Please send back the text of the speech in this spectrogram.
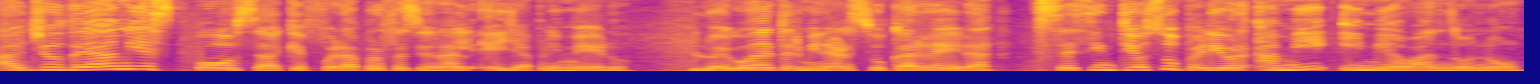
ayudé a mi esposa que fuera profesional ella primero. Luego de terminar su carrera, se sintió superior a mí y me abandonó.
